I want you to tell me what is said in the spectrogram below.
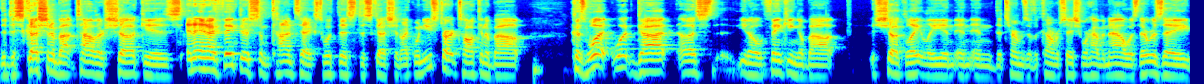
the discussion about Tyler Shough is, and and I think there's some context with this discussion. Like when you start talking about, because what what got us, you know, thinking about Shough lately, in, in in the terms of the conversation we're having now, was there was a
